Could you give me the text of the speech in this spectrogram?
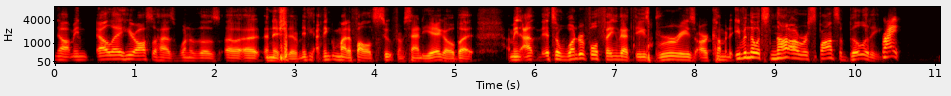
No, I mean LA here also has one of those uh, uh, initiatives. I, mean, I think we might have followed suit from San Diego, but I mean, I, it's a wonderful thing that these breweries are coming, even though it's not our responsibility. Right.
